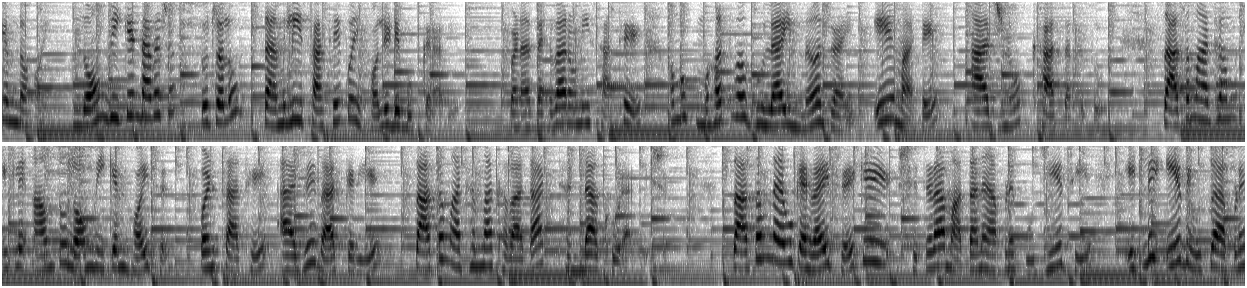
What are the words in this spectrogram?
કેમ ન હોય લોંગ વીકેન્ડ આવે છે, તો ચલો ફેમિલી સાથે કોઈ હોલિડે બુક કરાવીએ. પણ આ તહેવારોની સાથે અમુક મહત્વ ભૂલાઈ ન જાય એ માટે આજનો ખાસ એપિસોડ સાતમ આઠમ એટલે આમ તો લોંગ વીકેન્ડ હોય છે, પણ સાથે આજે વાત કરીએ સાતમ આઠમમાં ખવાતા ઠંડા ખોરાક વિશે. સાતમના એવું કહેવાય છે કે શીતળા માતાને આપણે પૂજીએ છીએ એટલે એ દિવસે આપણે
